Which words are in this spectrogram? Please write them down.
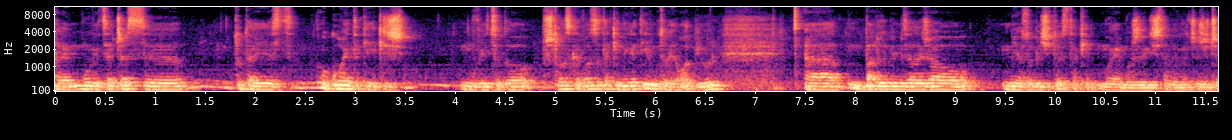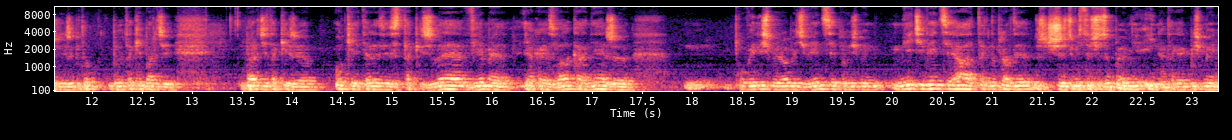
ale mówię cały czas, tutaj jest ogólnie taki jakiś, mówię co do Śląska Wodza, taki negatywny trochę odbiór, a bardzo by mi zależało, mi osobiście to jest takie moje może gdzieś tam wewnętrzne życzenie, żeby to było takie bardziej, bardziej takie, że okej, teraz jest tak źle, wiemy jaka jest walka, nie, że powinniśmy robić więcej, powinniśmy mieć więcej, a tak naprawdę rzeczywistość jest zupełnie inna, tak jakbyśmy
